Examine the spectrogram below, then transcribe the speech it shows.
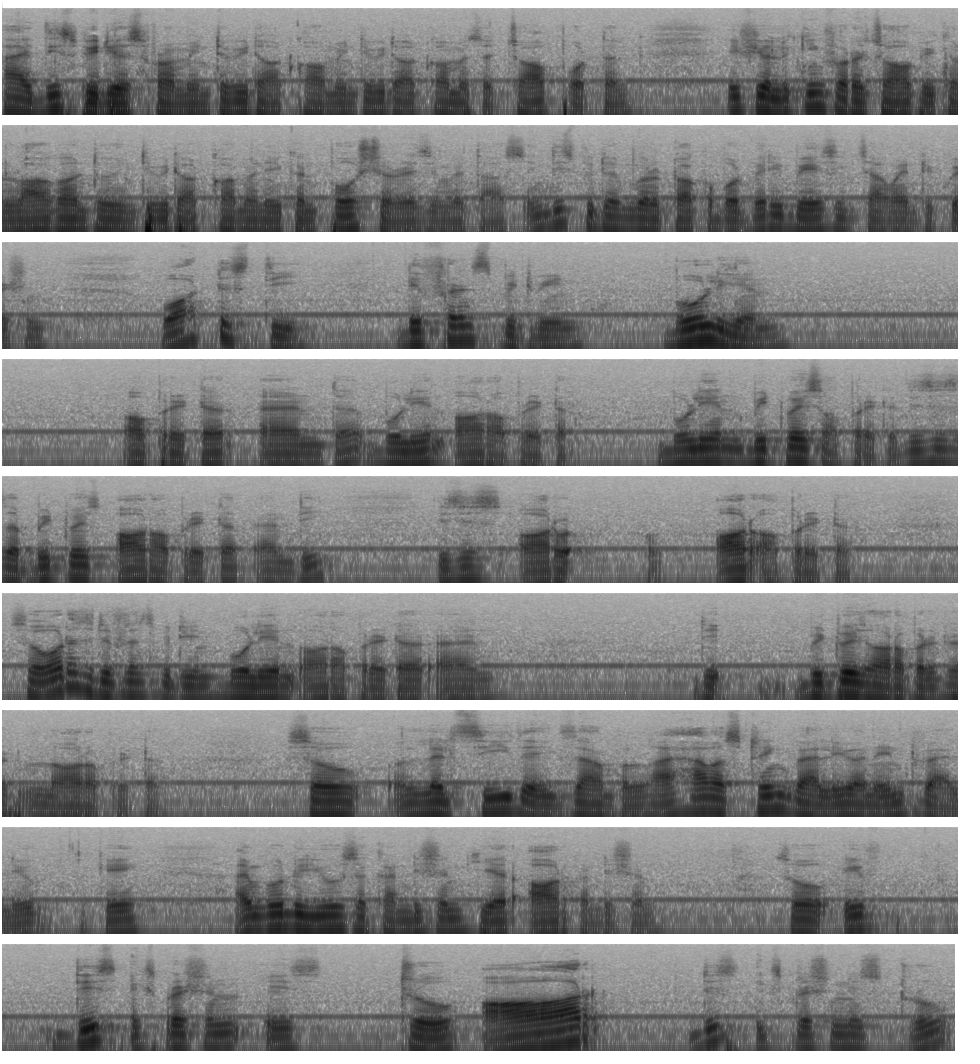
Hi, this video is from interview.com. Interview.com is a job portal. If you're looking for a job, you can log on to interview.com and you can post your resume with us. In this video, I'm going to talk about very basic Java question. What is the difference between Boolean operator and the Boolean OR operator? Boolean bitwise operator. This is a bitwise OR operator and the this is OR OR operator. So what is the difference between Boolean OR operator and the bitwise OR operator and OR operator? So uh, let's see the example. I have a string value and int value okay? I'm going to use a condition here or condition. So if this expression is true or this expression is true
